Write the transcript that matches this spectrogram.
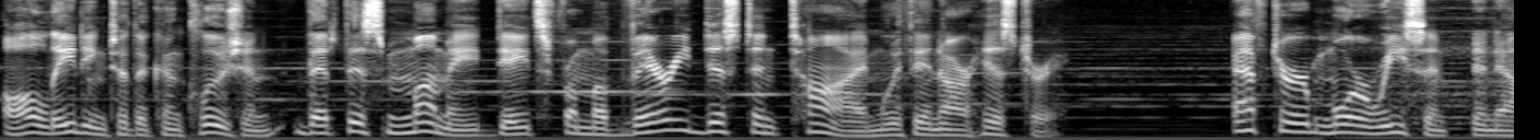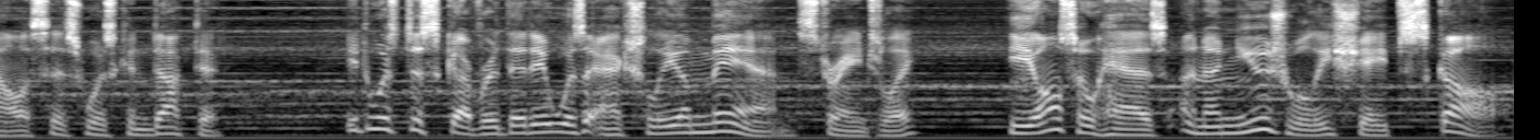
all leading to the conclusion that this mummy dates from a very distant time within our history. After more recent analysis was conducted, it was discovered that it was actually a man, strangely. He also has an unusually shaped skull,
